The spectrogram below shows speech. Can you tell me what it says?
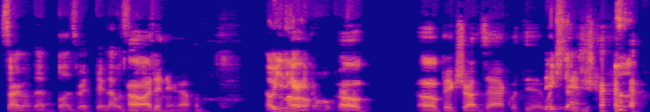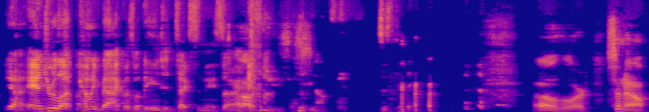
sorry about that buzz right there. That was oh, I didn't hear nothing. Oh, you didn't oh, hear it? Oh, oh, oh, oh, big shot, Zach with the big with shot. yeah, Andrew Luck coming back was what the agent texted me. Sorry. Oh Jesus. no, just kidding. oh Lord. So no,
